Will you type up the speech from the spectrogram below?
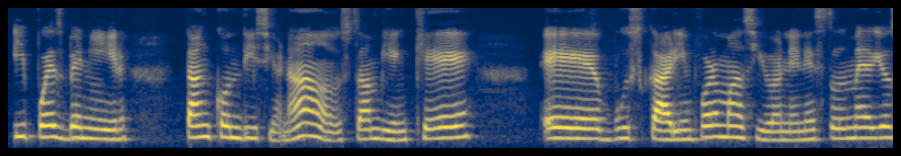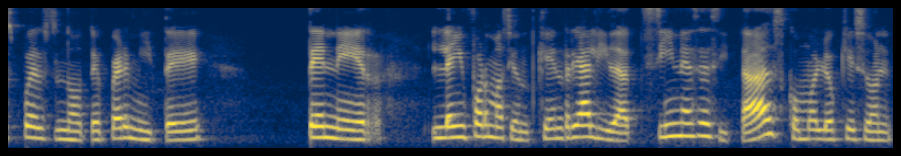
y pues venir tan condicionados. También que eh, buscar información en estos medios pues no te permite tener la información que en realidad sí necesitas, como lo que son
